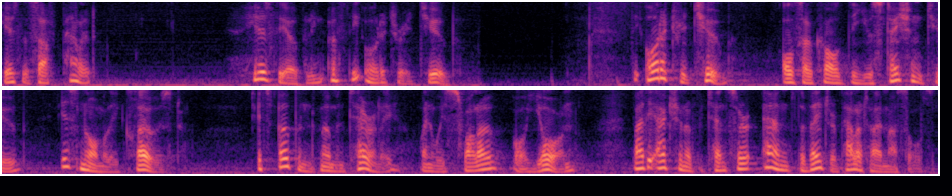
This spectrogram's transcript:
Here's the soft palate. Here's the opening of the auditory tube. The auditory tube, also called the eustachian tube, is normally closed. It's opened momentarily when we swallow or yawn by the action of the tensor and the levator palati muscles.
